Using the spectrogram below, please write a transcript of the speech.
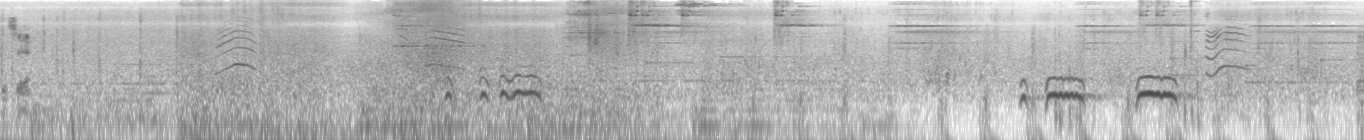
can see it. Ja.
